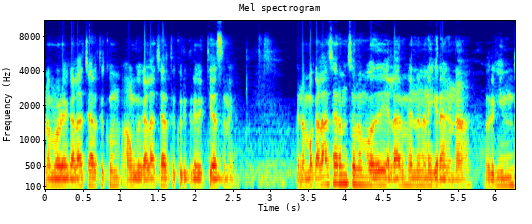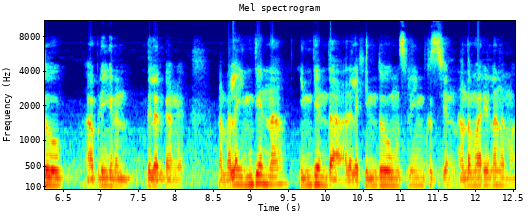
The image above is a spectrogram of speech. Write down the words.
நம்மளுடைய கலாச்சாரத்துக்கும் அவங்க கலாச்சாரத்துக்கும் இருக்கிற வித்தியாசமே. இப்போ நம்ம கலாச்சாரம் சொல்லும்போது எல்லாருமே என்ன நினைக்கிறாங்கன்னா ஒரு ஹிந்து அப்படிங்கிற இதில் இருக்காங்க. நம்ம எல்லாம் இந்தியன்னா இந்தியன் தான். அதில் ஹிந்து முஸ்லீம் கிறிஸ்டியன் அந்த மாதிரிலாம் நம்ம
